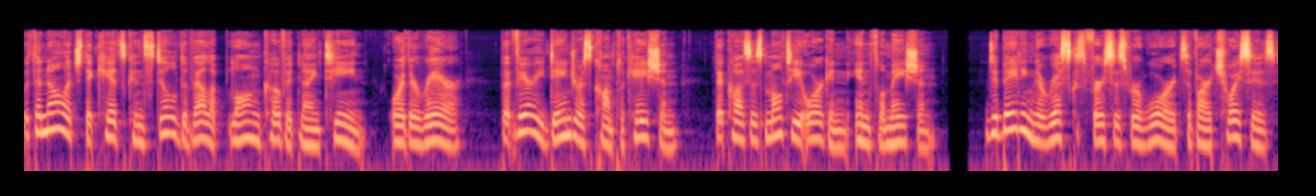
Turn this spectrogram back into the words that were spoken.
with the knowledge that kids can still develop long COVID 19, or the rare, but very dangerous complication that causes multi organ inflammation. Debating the risks versus rewards of our choices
